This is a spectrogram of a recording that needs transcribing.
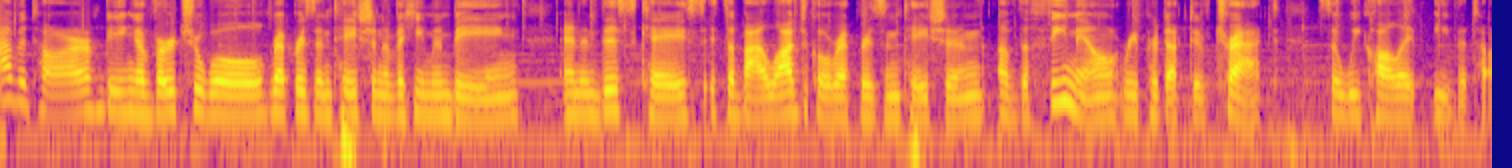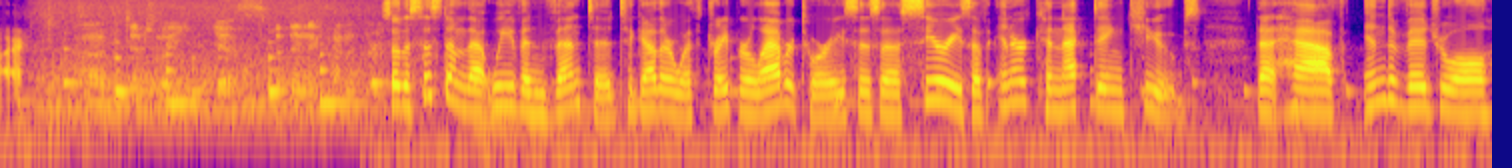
avatar being a virtual representation of a human being, and in this case, it's a biological representation of the female reproductive tract, so we call it EVATAR. Uh, potentially, yes, but then it kind of So the system that we've invented together with Draper Laboratories is a series of interconnecting cubes that have individual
